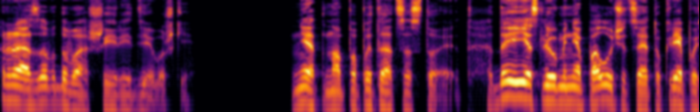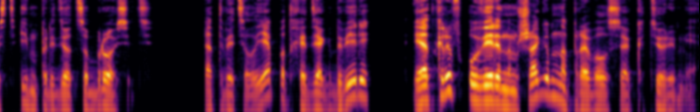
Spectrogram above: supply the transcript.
раза в два шире девушки. Нет, но попытаться стоит. Да и если у меня получится эту крепость, им придется бросить. — ответил я, подходя к двери и, открыв уверенным шагом, направился к тюрьме.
